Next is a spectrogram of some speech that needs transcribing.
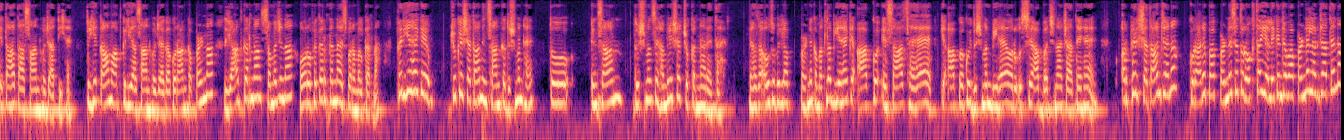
इतात आसान हो जाती है। तो ये काम आपके लिए आसान हो जाएगा। कुरान का पढ़ना, याद करना, समझना और फ़िक्र करना, इस पर अमल करना। फिर यह है कि चूँकि शैतान इंसान का दुश्मन है तो इंसान दुश्मन से हमेशा चुकन्ना रहता है। लिहाजा अउजुबिल्ला पढ़ने का मतलब यह है कि आपको एहसास है कि आपका कोई दुश्मन भी है और उससे आप बचना चाहते हैं। और फिर शैतान जो है ना कुरान पाक पढ़ने से तो रोकता ही है, लेकिन जब आप पढ़ने लग जाते हैं ना,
